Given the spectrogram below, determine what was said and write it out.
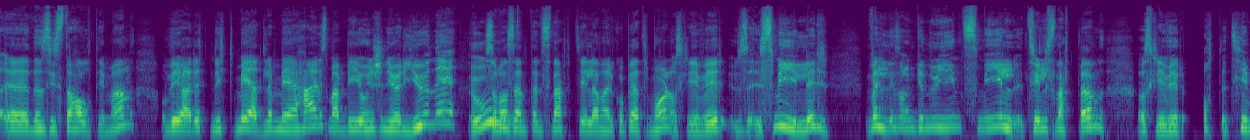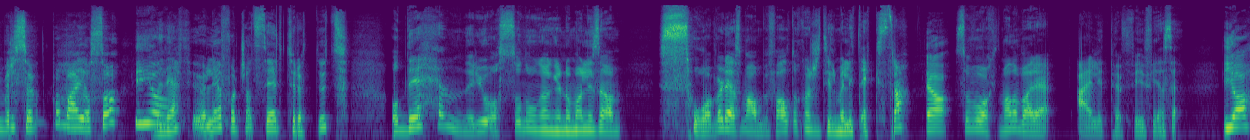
uh, den siste halvtimen. Og vi har et nytt medlem med her, som er bioingeniør Juni, Oh. som har sendt en snap til NRK P3 Morgen og skriver Smiler. Veldig sånn genuint smil til snappen og skriver åtte timer søvn på meg også. Ja. Men jeg føler jeg fortsatt ser trøtt ut. Og det hender jo også noen ganger når man liksom sover det som er anbefalt, og kanskje til og med litt ekstra. Ja. Så våkner man og bare er litt puffy i fjeset. Ja,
